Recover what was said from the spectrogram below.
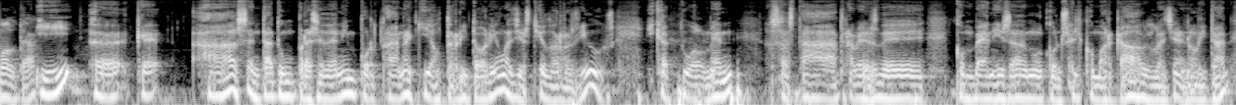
Molta. i eh, que ha assentat un precedent important aquí al territori en la gestió de residus i que actualment s'està a través de convenis amb el Consell Comarcal i la Generalitat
